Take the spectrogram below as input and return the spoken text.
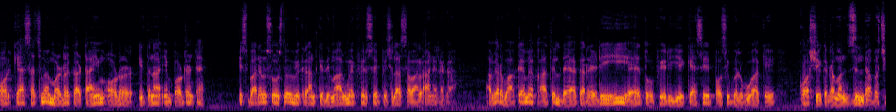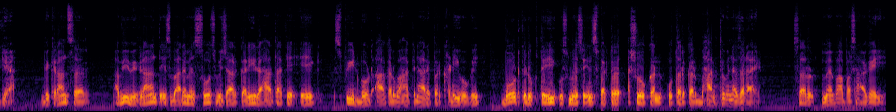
और क्या सच में मर्डर का टाइम ऑर्डर इतना इम्पोर्टेंट है? इस बारे में सोचते हुए विक्रांत के दिमाग में फिर से पिछला सवाल आने लगा। अगर वाकई में कातिल दया का रेडी ही है तो फिर ये कैसे पॉसिबल हुआ कि कौशिक रमन ज़िंदा बच गया? विक्रांत सर अभी विक्रांत इस बारे में सोच विचार कर ही रहा था कि एक स्पीड बोट आकर वहाँ किनारे पर खड़ी हो गई। बोट के रुकते ही उसमें से इंस्पेक्टर अशोकन उतरकर भागते हुए नज़र आए। सर, मैं वापस आ गई।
